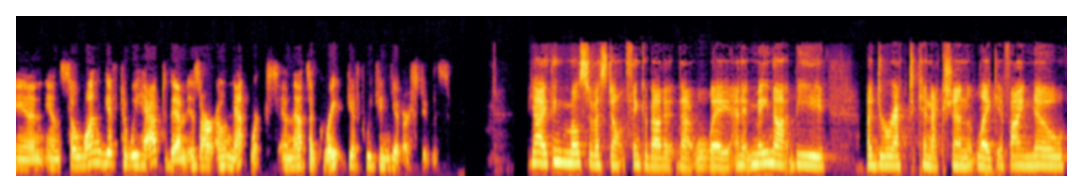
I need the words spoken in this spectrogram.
And and so one gift that we have to them is our own networks and that's a great gift we can give our students. Yeah i think most of us don't think about it that way and it may not be a direct connection. Like if i know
